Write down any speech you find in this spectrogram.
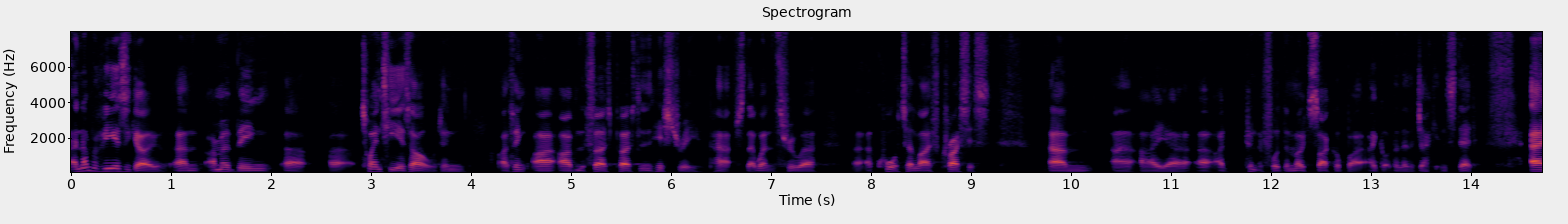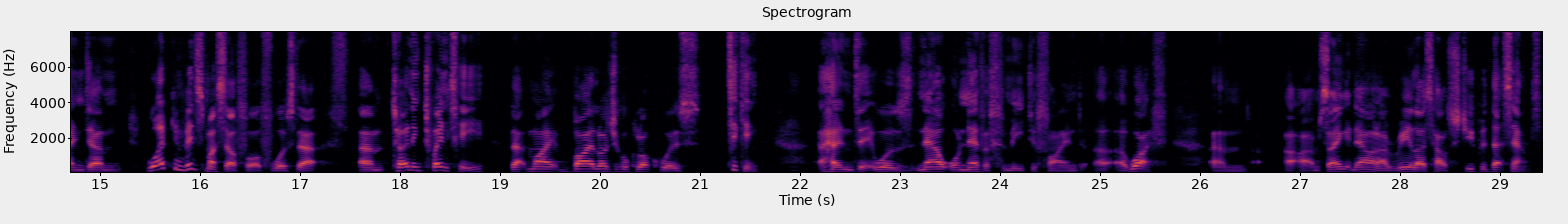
a number of years ago, um, I remember being uh, uh, 20 years old, and I think I, am the first person in history, perhaps, that went through a, a quarter life crisis. Um, I, uh, I couldn't afford the motorcycle, but I got the leather jacket instead. And um, what I'd convinced myself of was that um, turning 20, that my biological clock was ticking, and it was now or never for me to find a, a wife. I, am saying it now, and I realize how stupid that sounds,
